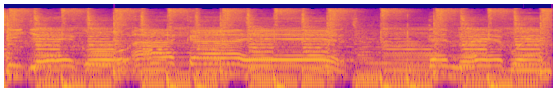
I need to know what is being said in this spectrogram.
Si llego a caer, de nuevo en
